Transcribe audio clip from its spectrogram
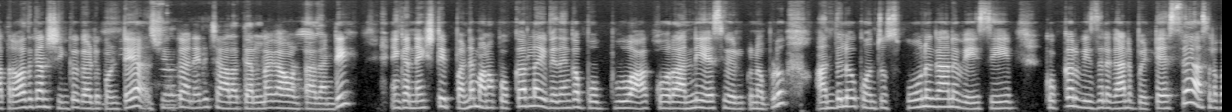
ఆ తర్వాత కానీ షింక్ కట్టుకుంటే షింక్ అనేది చాలా తెల్లగా ఉంటుందండి. ఇంకా నెక్స్ట్ టిప్ అంటే మనం కుక్కర్లో ఈ విధంగా పప్పు ఆకుకూర అన్ని వేసి పెట్టుకున్నప్పుడు అందులో కొంచెం స్పూన్ గాని వేసి కుక్కర్ విజిల్ గాని పెట్టేస్తే అసలు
